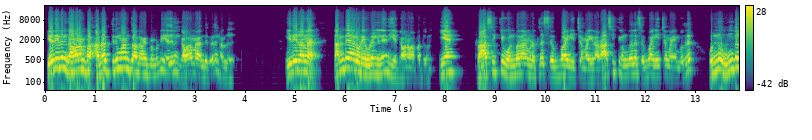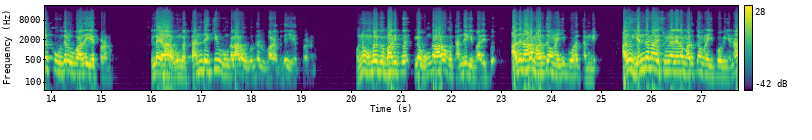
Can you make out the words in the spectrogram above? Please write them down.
எதிலும் கவனம் பா- அதாவது திருமணம் சார்ந்த அமைப்பு மட்டும் எதிலும் கவனமா இருந்துக்கிறது நல்லது. இது இல்லாம தந்தையாருடைய உடல்நிலையை நீங்க கவனமா பாத்துக்கணும் ஏன்? ராசிக்கு ஒன்பதாம் இடத்துல செவ்வாய் நீச்சம் அடைகிறார். ராசிக்கு ஒன்பதுல செவ்வாய் நீச்சம் அடையும் போது ஒண்ணு உங்களுக்கு உதல் உபாதை ஏற்படணும். இல்லையா? உங்க தந்தைக்கு உங்களால உதல் உபாதை ஏற்படணும். ஒண்ணு உங்களுக்கு பாதிப்பு இல்ல உங்களால உங்க தந்தைக்கு பாதிப்பு. அதனால மருத்துவமனைக்கு போற தன்மை. அதுவும் எந்த மாதிரி சூழ்நிலையில மருத்துவமனைக்கு போவீங்கன்னா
